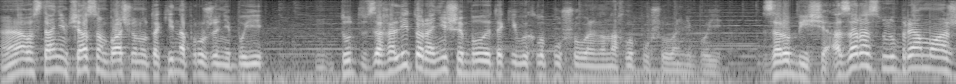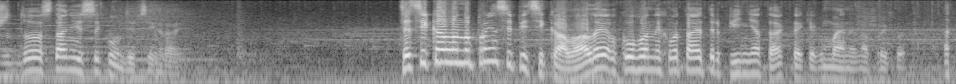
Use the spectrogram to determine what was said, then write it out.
А останнім часом бачу ну такі напружені бої. Тут взагалі-то раніше були такі вихлопушувально-нахлопушувальні бої. Заробіща. А зараз ну прямо аж до останньої секунди всі грають. Це цікаво, ну в принципі цікаво, але у кого не вистачає терпіння, так, так як в мене, наприклад.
